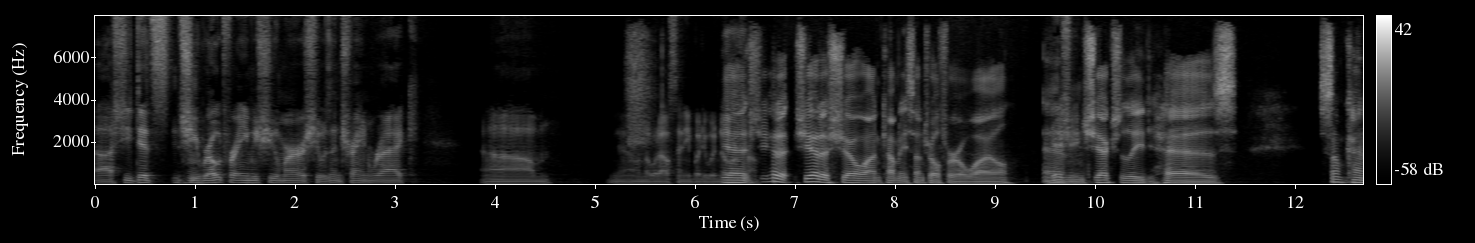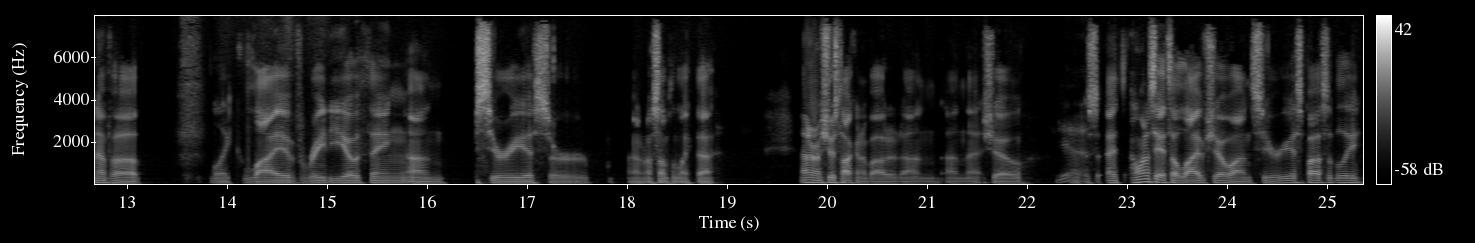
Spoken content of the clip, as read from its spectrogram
Uh, she did. She Mhm. wrote for Amy Schumer. She was in Trainwreck. Um, I don't know what else anybody would know. Yeah, from. she had a, she had a show on Comedy Central for a while, and she? she? actually has some kind of a like live radio thing on Sirius or I don't know something like that. I don't know. She was talking about it on on that show. yeah. I, I want to say it's a live show on Sirius, possibly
